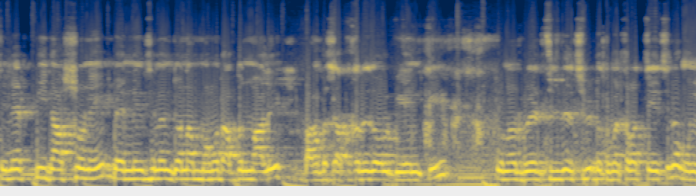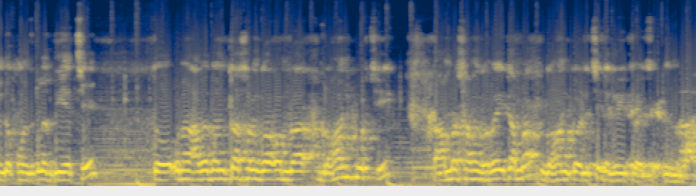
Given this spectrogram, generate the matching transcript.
সিলেট তিন আসনে পেন্ডিং ছিলেন জনাব মোহাম্মদ আব্দুল মালিক, বাংলাদেশ জাতীয়তাবাদী দল বিএনপি। ওনার সিটিজেনশিপের ডকুমেন্টস আমরা চেয়েছিলাম, উনি ডকুমেন্টসগুলো দিয়েছে। তো ওনার আবেদনটা আমরা গ্রহণ করছি। তো আমরা সামগ্রিকভাবে এটা আমরা গ্রহণ করে নিচ্ছি, এটা গৃহীত হয়েছে। ধন্যবাদ।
